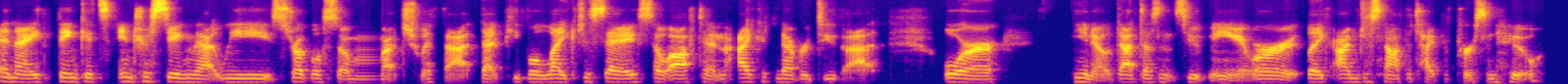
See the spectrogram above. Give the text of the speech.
and i think it's interesting that we struggle so much with that that people like to say so often i could never do that or you know that doesn't suit me or like i'm just not the type of person who.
